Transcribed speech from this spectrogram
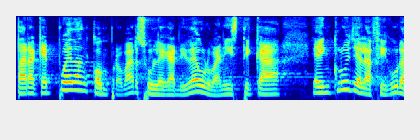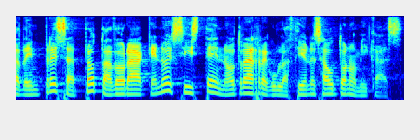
para que puedan comprobar su legalidad urbanística e incluye la figura de empresa explotadora que no existe en otras regulaciones autonómicas.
